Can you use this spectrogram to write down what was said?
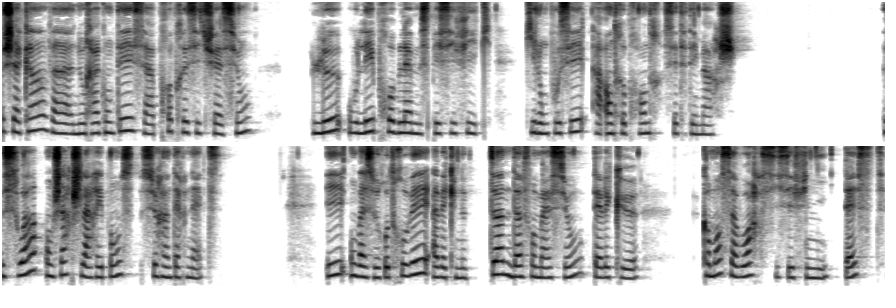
chacun va nous raconter sa propre situation, le ou les problèmes spécifiques qui l'ont poussé à entreprendre cette démarche. Soit on cherche la réponse sur Internet et on va se retrouver avec une tonne d'informations telles que Comment savoir si c'est fini? Test.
